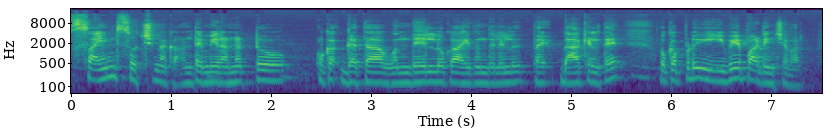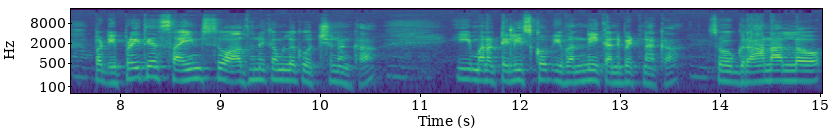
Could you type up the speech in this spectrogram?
సైన్స్ వచ్చినాక అంటే మీరు అన్నట్టు ఒక గత వందేళ్ళు ఒక ఐదు వందలేళ్ళు బ్యాక్ వెళ్తే ఒకప్పుడు ఇవే పాటించేవారు. బట్ ఎప్పుడైతే సైన్స్ ఆధునికంలోకి వచ్చినాక ఈ మన టెలిస్కోప్ ఇవన్నీ కనిపెట్టినాక సో గ్రహణాల్లో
